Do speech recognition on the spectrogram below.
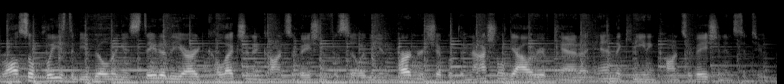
we're also pleased to be building a state-of-the-art collection and conservation facility in partnership with the National Gallery of Canada and the Canadian Conservation Institute.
